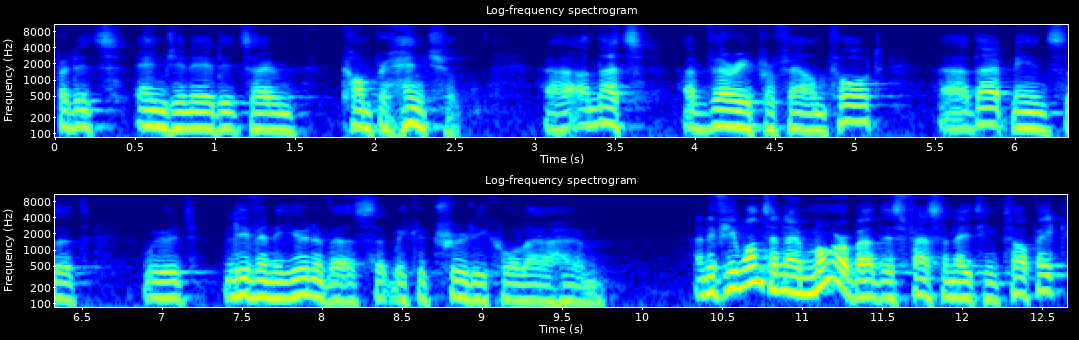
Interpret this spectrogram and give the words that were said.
but it's engineered its own comprehension. Uh, and that's a very profound thought. Uh, that means that we would live in a universe that we could truly call our home. And if you want to know more about this fascinating topic,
